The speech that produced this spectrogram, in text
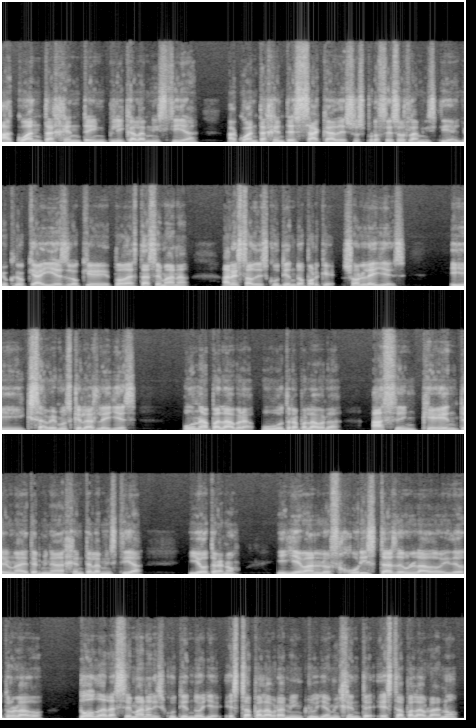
¿A cuánta gente implica la amnistía? ¿A cuánta gente saca de sus procesos la amnistía? Yo creo que ahí es lo que toda esta semana han estado discutiendo porque son leyes y sabemos que las leyes, una palabra u otra palabra, hacen que entre una determinada gente a la amnistía y otra no. Y llevan los juristas de un lado y de otro lado toda la semana discutiendo, oye, esta palabra me incluye a mi gente, esta palabra no.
